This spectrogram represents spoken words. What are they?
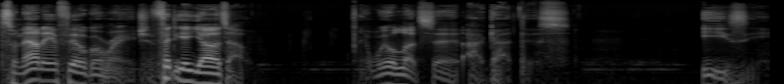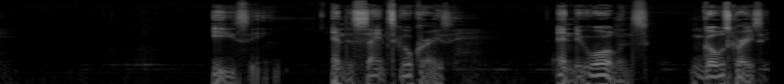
So now they in field goal range, 58 yards out. And Wil Lutz said, I got this. Easy. Easy. And the Saints go crazy. And New Orleans goes crazy.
